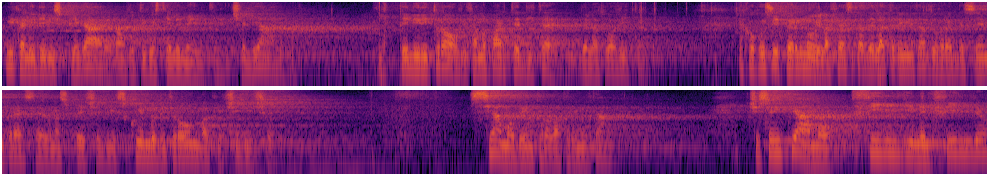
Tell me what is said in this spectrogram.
Mica li devi spiegare, no? Tutti questi elementi, ce li hai. Te li ritrovi, fanno parte di te, della tua vita. Ecco così per noi la festa della Trinità dovrebbe sempre essere una specie di squillo di tromba che ci dice siamo dentro la Trinità? Ci sentiamo figli nel Figlio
